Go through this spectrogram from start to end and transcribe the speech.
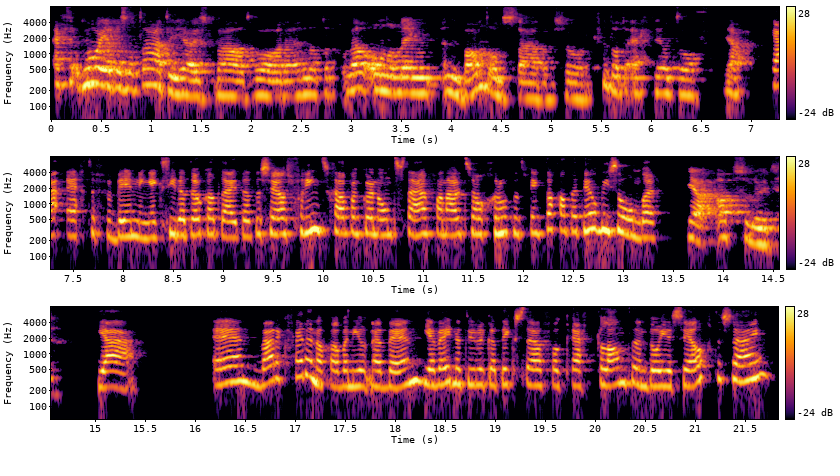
echt mooie resultaten juist behaald worden. En dat er wel onderling een band ontstaat of zo. Ik vind dat echt heel tof. Ja, Ja, echte verbinding. Ik zie dat ook altijd. Dat er zelfs vriendschappen kunnen ontstaan vanuit zo'n groep. Dat vind ik toch altijd heel bijzonder. ja absoluut. Ja. En waar ik verder nog wel benieuwd naar ben. Jij weet natuurlijk dat ik stel voor krijg klanten door jezelf te zijn.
